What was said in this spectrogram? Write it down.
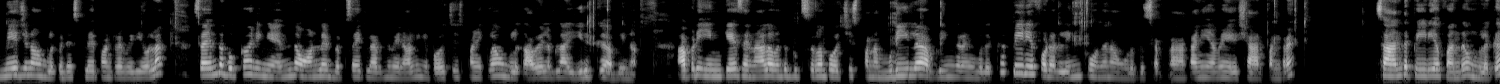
இமேஜ் நான் உங்களுக்கு டிஸ்பிளே பண்ணுற வீடியோவில் ஸோ இந்த புக்கை நீங்கள் எந்த ஆன்லைன் வெப்சைட்ல இருந்து வேணாலும் நீங்கள் பர்ச்சேஸ் பண்ணிக்கலாம். உங்களுக்கு அவைலபிளாக இருக்குது அப்படின்னா. அப்படி இன்கேஸ் என்னால் வந்து புக்ஸ் எல்லாம் பர்ச்சேஸ் பண்ண முடியல அப்படிங்கிறவங்களுக்கு பிடிஎஃபோட லிங்க் வந்து நான் உங்களுக்கு தனியாகவே ஷேர் பண்ணுறேன் ஸோ அந்த பிடிஎஃப் வந்து உங்களுக்கு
